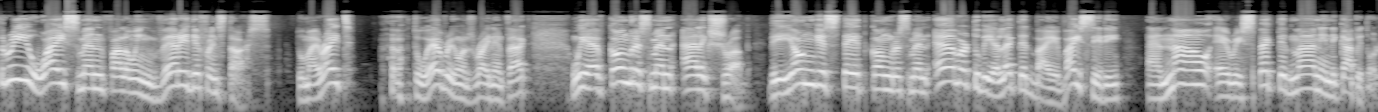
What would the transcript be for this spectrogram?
three wise men following very different stars. To my right, to everyone's right, in fact, we have Congressman Alex Shrub, the youngest state congressman ever to be elected by Vice City, and now a respected man in the Capitol.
